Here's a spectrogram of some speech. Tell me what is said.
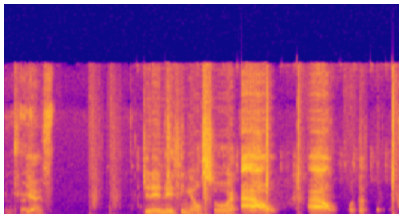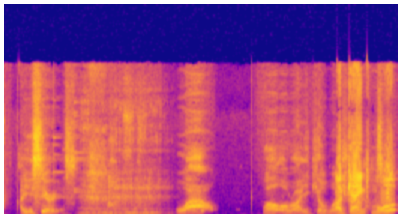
in trailers. Do you need anything else or? Ow! Ow! What the? Are you serious? Wow. Well, all right. You killed one. I traitor. gained more.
